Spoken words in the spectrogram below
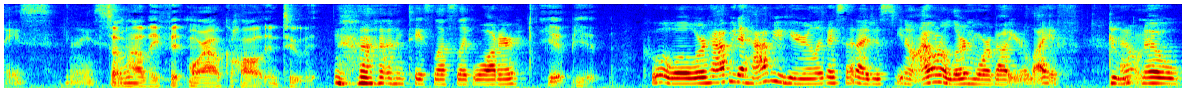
nice, nice. Somehow they fit more alcohol into it. Well, tastes less like water. Yep, yep. Cool. Well, we're happy to have you here. Like I said, I just, you know, I want to learn more about your life. I don't know.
